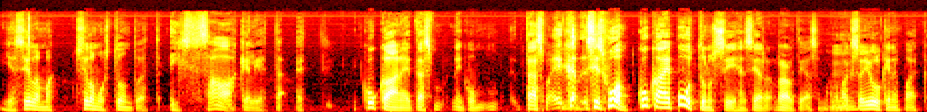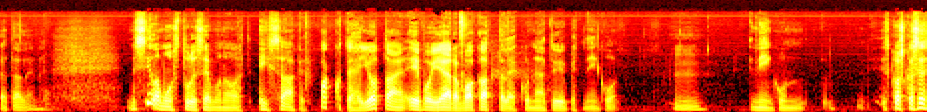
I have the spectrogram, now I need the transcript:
Ja silloin, mä, silloin musta tuntui, että ei saakeli, että, että kukaan ei tässä, niin kuin, tässä siis huom, kukaan ei puuttunut siihen siellä rautatiasemalla, mm. vaikka se on julkinen paikka ja tällainen. Niin silloin musta tuli semmoinen olo, että ei saakeli, pakko tehdä jotain, ei voi jäädä vaan kattelemaan, kun nämä tyypit niin kuin, mm. niin kuin, koska se,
